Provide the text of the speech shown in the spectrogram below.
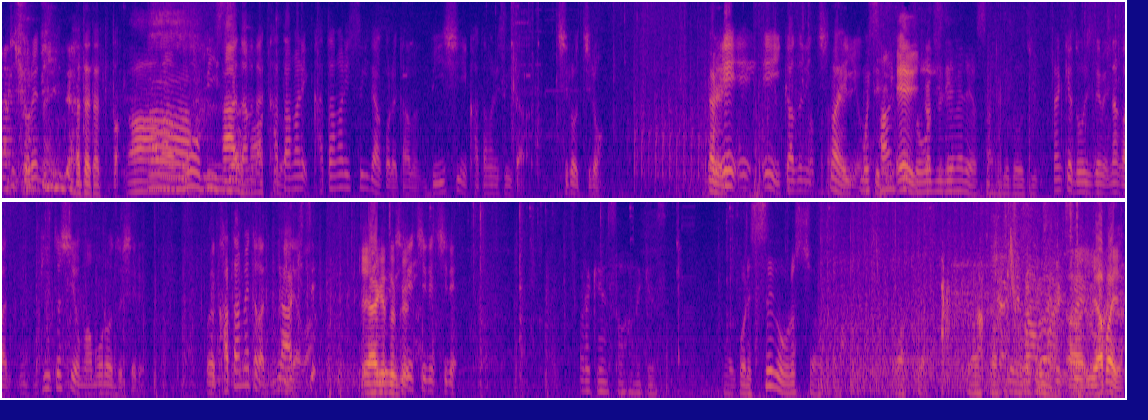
あそれね巨人だーやったやったやった。あーもう B あーダメだ。固まり固まりすぎだこれ多分。BC に固まりすぎた。チロチロ。え誰？ええ行かずにいよはいもう一人。3球同時攻めだよ3球同時。三球同時でなんか B と C を守ろうとしてる。これ固めとか無理だわ。いやあげとチレくチレチレあれ検査あれ検査もうこれすぐ下ろしちゃうから。終わった終わった終わったあやばいや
